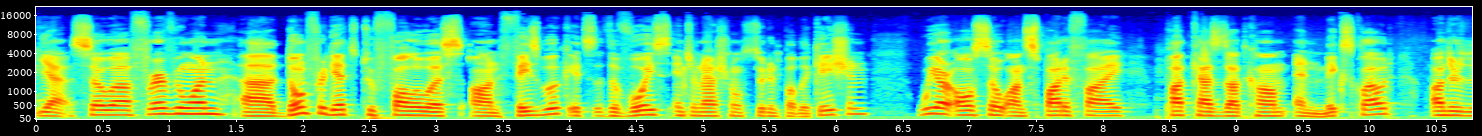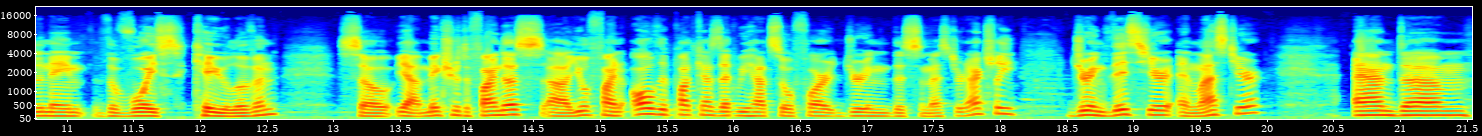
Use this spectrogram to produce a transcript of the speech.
Yeah, so uh, for everyone, uh, don't forget to follow us on Facebook. It's The Voice International Student Publication. We are also on Spotify, podcast.com, and Mixcloud under the name The Voice KU Leuven. So, yeah, make sure to find us. Uh, you'll find all the podcasts that we had so far during this semester, and actually during this year and last year. And um,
